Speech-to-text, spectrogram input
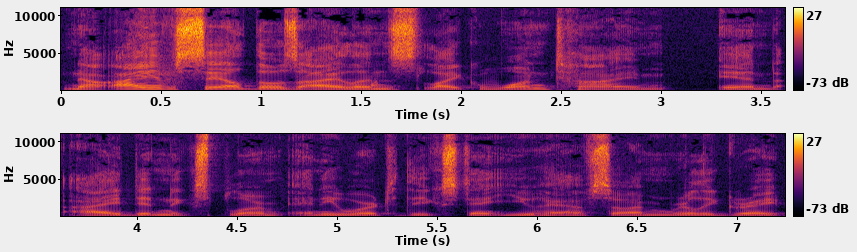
Now, I have sailed those islands like one time, and I didn't explore them anywhere to the extent you have. So I'm really great,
